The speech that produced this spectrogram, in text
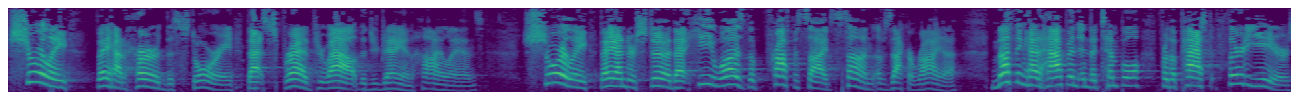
Surely they had heard the story that spread throughout the Judean highlands. Surely they understood that he was the prophesied son of Zechariah. Nothing had happened in the temple for the past 30 years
